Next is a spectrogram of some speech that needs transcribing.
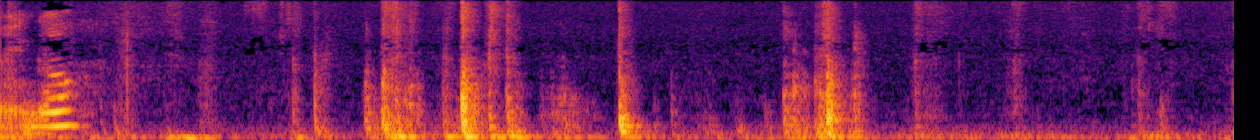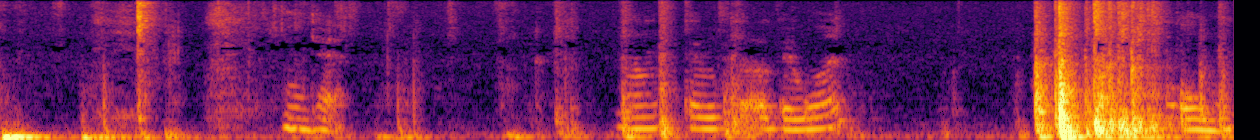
There you go. Okay. With the other one. Oh.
